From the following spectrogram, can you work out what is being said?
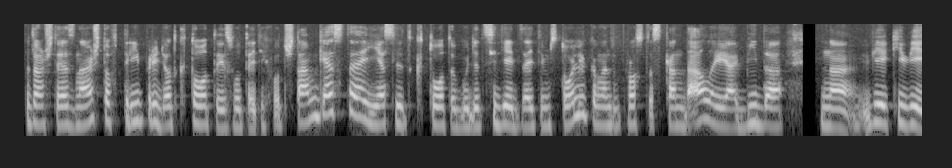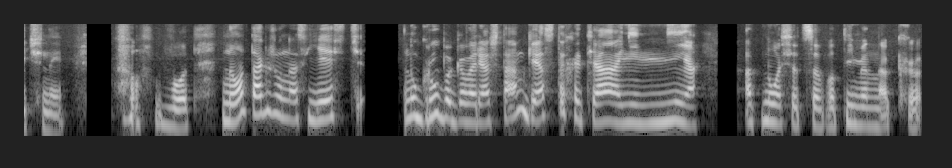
потому что я знаю, что в 3 придет кто-то из вот этих вот штамгеста, если кто-то будет сидеть за этим столиком, это просто скандал и обида на веки вечные. Вот. Но также у нас есть, ну, грубо говоря, штамгесты, хотя они не относятся вот именно к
